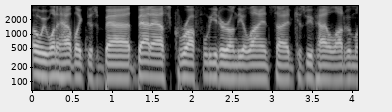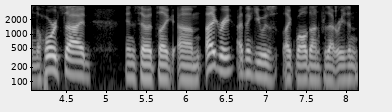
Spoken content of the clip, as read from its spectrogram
oh we want to have like this bad badass gruff leader on the alliance side because we've had a lot of him on the horde side. And so it's like um, I agree. I think he was like well done for that reason.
